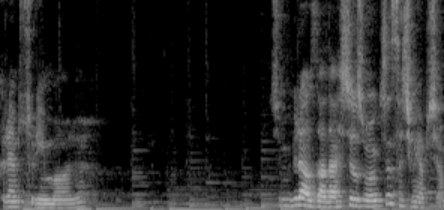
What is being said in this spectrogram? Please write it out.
Krem süreyim bari. Şimdi biraz daha ders çalışmak için saçımı yapacağım.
